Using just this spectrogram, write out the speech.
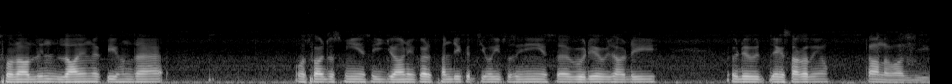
ਸੋ ਲਾ ਦਿਨ ਲਾ ਦਿਨ ਕੀ ਹੁੰਦਾ ਹੈ? ਉਸ ਬਾਰੇ ਤੁਸੀਂ ਅਸੀਂ ਜਾਣਕਾਰੀ ਸਾਂਝੀ ਕੀਤੀ ਹੋਈ, ਤੁਸੀਂ ਇਸ ਵੀਡੀਓ ਵਿੱਚ ਸਾਡੀ ਵੀਡੀਓ ਦੇਖ ਸਕਦੇ ਹੋ। ਧੰਨਵਾਦ ਜੀ।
